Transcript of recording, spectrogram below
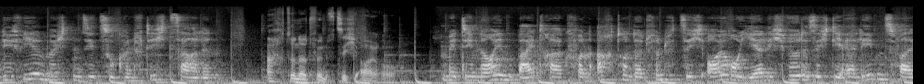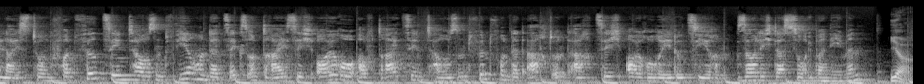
Wie viel möchten Sie zukünftig zahlen? 850 Euro. Mit dem neuen Beitrag von 850 Euro jährlich würde sich die Erlebensfallleistung von 14.436 Euro auf 13.588 Euro reduzieren. Soll ich das so übernehmen? Ja.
